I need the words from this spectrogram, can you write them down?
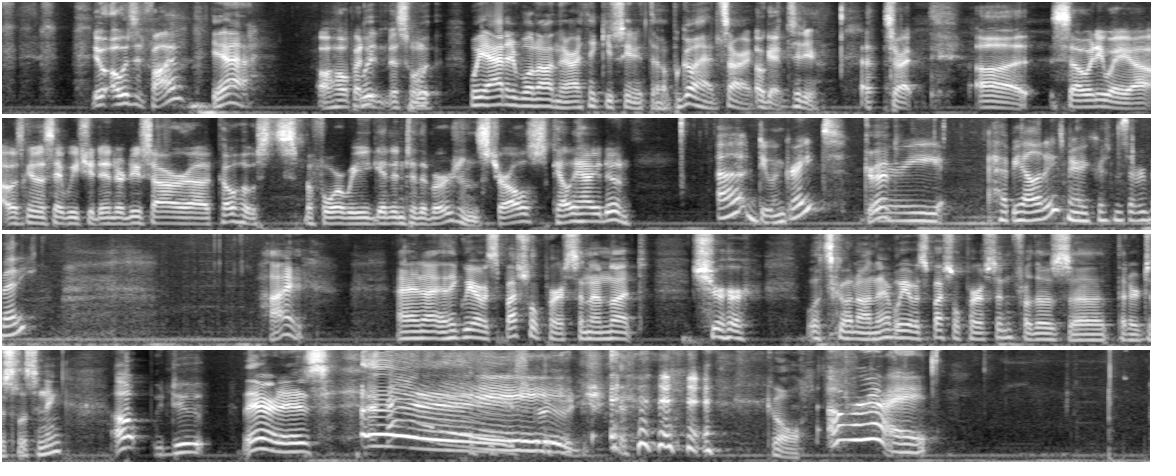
oh, is it five? Yeah. I hope I We, didn't miss one. we- we added one on there. I think you've seen it though. But go ahead. Sorry. Okay. Continue. That's right. Uh, so anyway, uh, I was going to say we should introduce our uh, co-hosts before we get into the versions. Charles, Kelly, how you doing? Uh, doing great. Good. Very happy holidays. Merry Christmas, everybody. Hi. And I think we have a special person. I'm not sure what's going on there. We have a special person for those uh, that are just listening. Oh, We do. there it is. Hey, Scrooge. Cool. All right.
